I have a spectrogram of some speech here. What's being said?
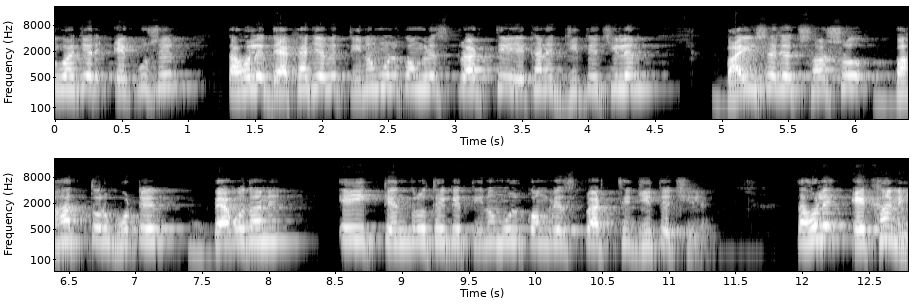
দু হাজার একুশের, তাহলে দেখা যাবে তৃণমূল কংগ্রেস প্রার্থী এখানে জিতেছিলেন বাইশ হাজার ছশো বাহাত্তর ভোটের ব্যবধানে। এই কেন্দ্র থেকে তৃণমূল কংগ্রেস প্রার্থী জিতেছিলেন। তাহলে এখানে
